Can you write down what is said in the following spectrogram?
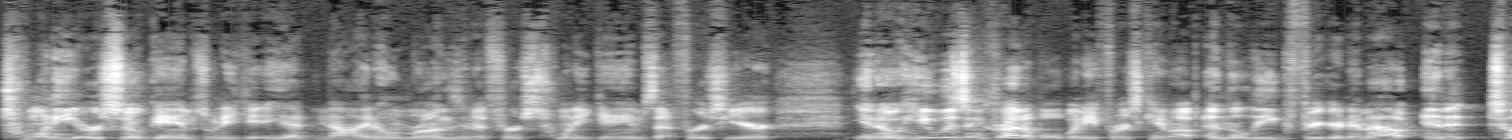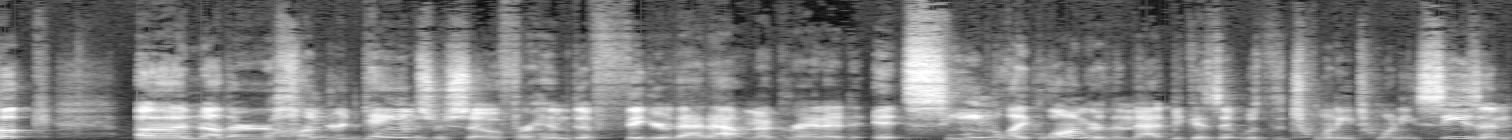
20 or so games when he, he had nine home runs in his first 20 games that first year. You know, he was incredible when he first came up, and the league figured him out, and it took another 100 games or so for him to figure that out. Now, granted, it seemed like longer than that because it was the 2020 season.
